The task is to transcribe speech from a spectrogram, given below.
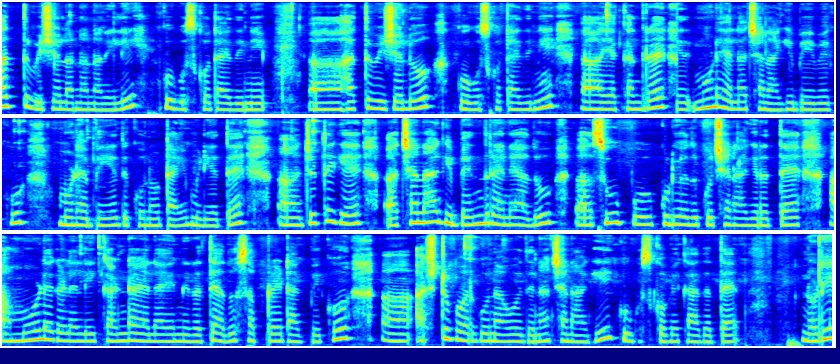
ಹತ್ತು ವಿಷಲನ್ನು ನಾನಿಲ್ಲಿ ಕೂಗಿಸ್ಕೊತಾ ಇದ್ದೀನಿ. ಹತ್ತು ವಿಷಲು ಕೂಗಿಸ್ಕೊತಾ ಇದ್ದೀನಿ. ಯಾಕಂದರೆ ಮೂಳೆ ಎಲ್ಲ ಚೆನ್ನಾಗಿ ಬೇಯಬೇಕು. ಮೂಳೆ ಬೇಯೋದಕ್ಕೂ ಟೈಮ್ ಹಿಡಿಯುತ್ತೆ. ಜೊತೆಗೆ ಚೆನ್ನಾಗಿ ಬೆಂದ್ರೇ ಅದು ಸೂಪು ಕುಡಿಯೋದಕ್ಕೂ ಚೆನ್ನಾಗಿರುತ್ತೆ. ಆ ಮೂಳೆಗಳಲ್ಲಿ ಕಂಡ ಎಲ್ಲ ಏನಿರುತ್ತೆ ಅದು ಸಪ್ರೇಟ್ ಆಗಬೇಕು. ಅಷ್ಟುವರೆಗೂ ನಾವು ಇದನ್ನು ಚೆನ್ನಾಗಿ ಕೂಗಿಸ್ಕೋಬೇಕಾಗತ್ತೆ. ನೋಡಿ,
